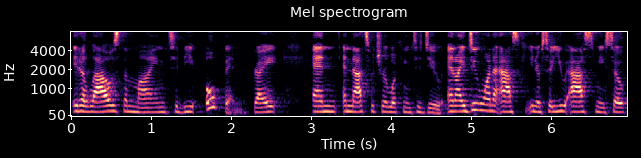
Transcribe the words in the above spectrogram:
it allows the mind to be open, right? And, and that's what you're looking to do. And I do want to ask, you know, so you asked me, so,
